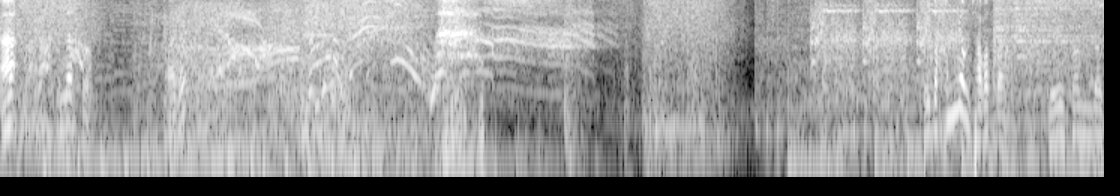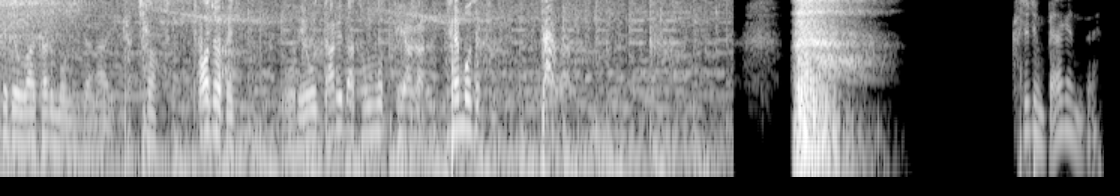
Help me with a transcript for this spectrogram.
아! 끝났어 아니야? 그래도 한 명 잡았다 計算だけでわかるもんじゃない 닥쳐. 꺼져, 베지터. 俺を誰だと思ってやがる 탈모 새끼. 크리링 빼야겠는데.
